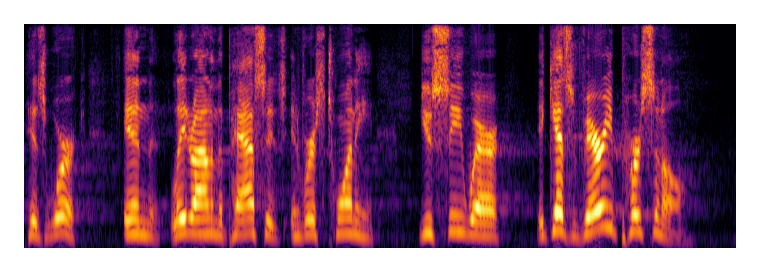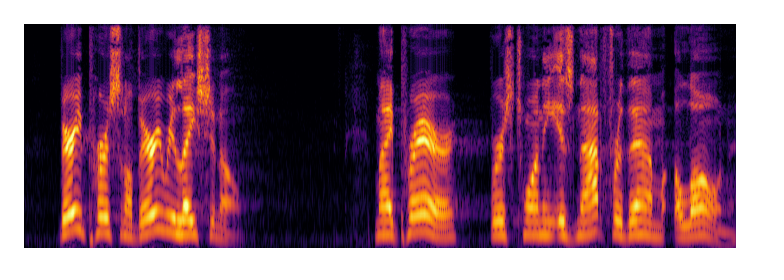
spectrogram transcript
his work. In later on in the passage, in verse 20, you see where it gets very personal, very personal, very relational. My prayer, verse 20, is not for them alone.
